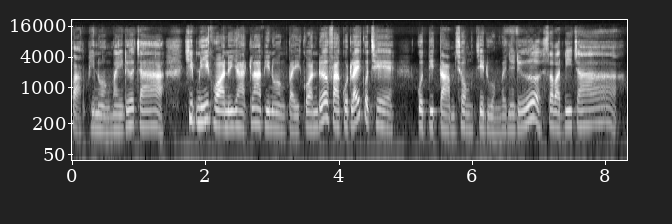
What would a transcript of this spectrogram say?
ฝากพี่น้องใหม่เด้อจ้าคลิปนี้ขออนุญาตลาพี่น้องไปก่อนเด้อฝากกดไลค์กดแชร์กดติดตามช่องเจดวงไว้ในเด้อ สวัสดีจ้า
